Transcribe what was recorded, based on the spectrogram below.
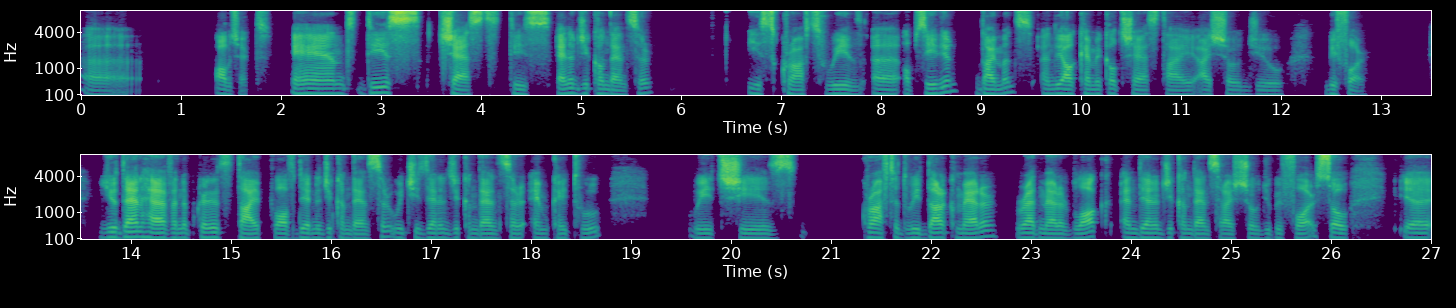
uh, object. And this chest, this energy condenser, is crafted with uh, obsidian, diamonds, and the alchemical chest I, I showed you before. You then have an upgraded type of the energy condenser, which is the energy condenser MK2, which is crafted with dark matter, red matter block, and the energy condenser I showed you before. So uh,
